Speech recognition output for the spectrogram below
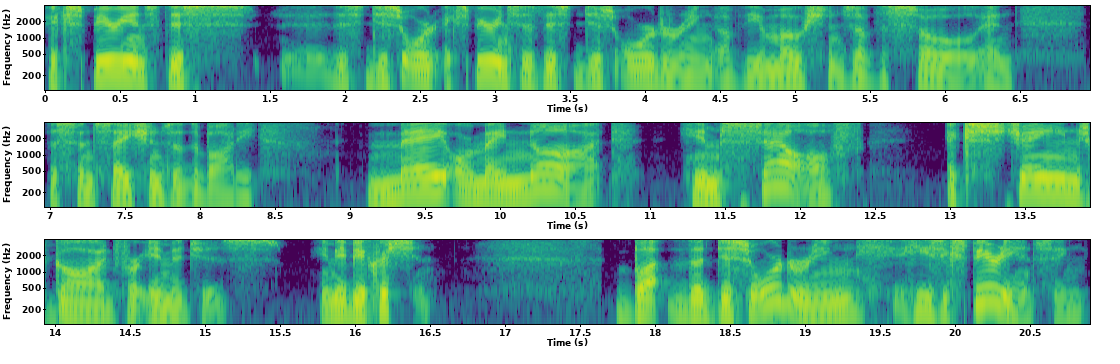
experienced this this disorder experiences this disordering of the emotions of the soul and the sensations of the body may or may not himself exchange God for images. He may be a Christian. But the disordering he's experiencing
